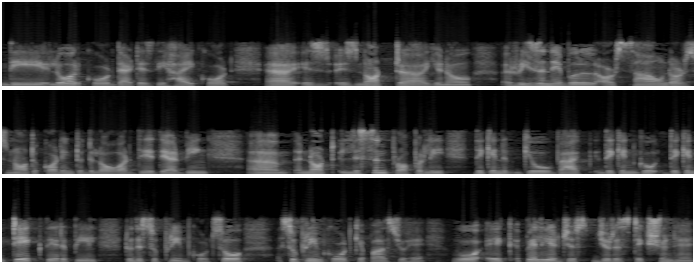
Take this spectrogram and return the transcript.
the lower court that is the high court uh, is is not uh, you know reasonable or sound or is not according to the law or they, they are being um, not listened properly they can go back they can go they can take their appeal to the supreme court so Supreme Court के पास जो है, वो एक अपेलिएट जुरिस्डिक्शन है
